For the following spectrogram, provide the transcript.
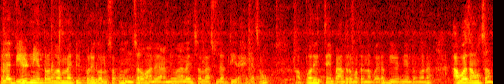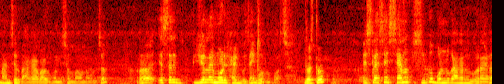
यसलाई भिड नियन्त्रण गर्नलाई पनि प्रयोग गर्न सक्नुहुन्छ भनेर हामी उहाँलाई पनि सल्लाह सुझाव दिइरहेका छौँ। प्रयोग चाहिँ बाँदर मात्र नभएर भिड नियन्त्रण गर्न आवाज आउँछ मान्छेहरू भागाभाग हुने सम्भावना हुन्छ र यसरी यसलाई मोडिफाइड चाहिँ गर्नुपर्छ। जस्तो? यसलाई चाहिँ सानो किसिमको बन्दुक आकारमा गराएर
